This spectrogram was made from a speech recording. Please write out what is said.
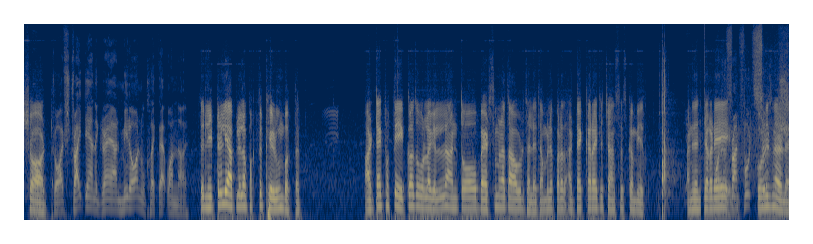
शॉट though. तर लिटरली आपल्याला फक्त खेळून बघतात. अटॅक फक्त एकाच ओव्हरला गेलेला आणि तो बॅट्समन आता आउट झाला त्यामुळे परत अटॅक करायचे चान्सेस कमी आहेत. आणि त्यांच्याकडे कोणीच नाही राहिलंय.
